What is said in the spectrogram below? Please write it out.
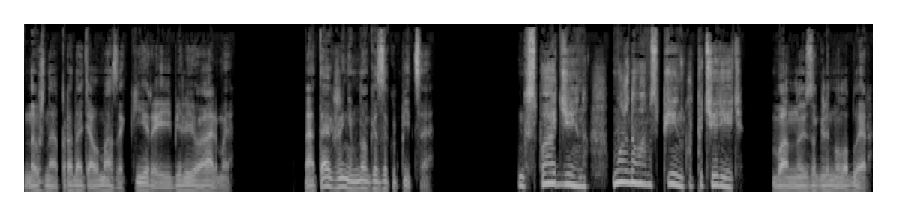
Нужно продать алмазы Киры и белье Альмы. А также немного закупиться. «Господин, можно вам спинку потереть?» В ванную заглянула Блэр.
